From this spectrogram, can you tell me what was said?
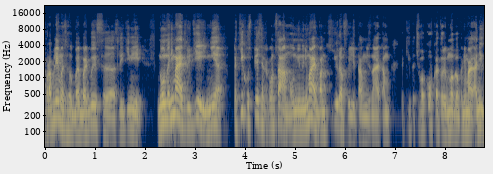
проблемы с борьбы с, с лейкемией. Но он нанимает людей не таких успешных, как он сам. Он не нанимает банкиров или там, не знаю, там каких-то чуваков, которые много понимают. Они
